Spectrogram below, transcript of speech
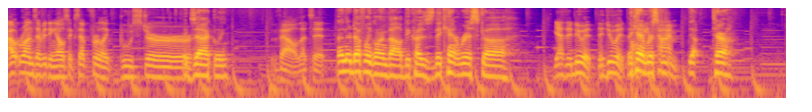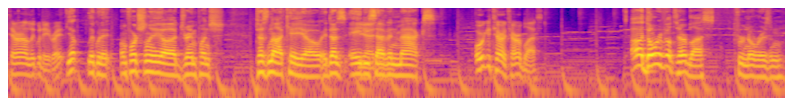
outruns everything else except for like booster Exactly. Val. That's it. And they're definitely going Val because they can't risk. uh Yeah, they do it. They do it. They can't risk. time. Yep. Tera. Tera liquidate, right? Yep. Liquidate. Unfortunately, uh, Drain Punch does not KO. It does 87 doesn't. max. Or we could Tera Tera Blast. Uh, don't reveal Tera Blast for no reason.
